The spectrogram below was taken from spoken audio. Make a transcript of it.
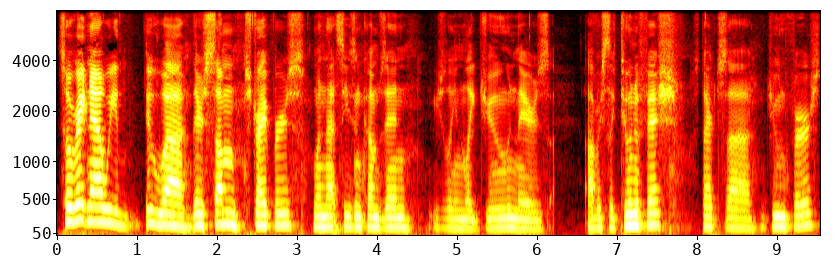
So right now we do. Uh, there's some stripers when that season comes in usually in late June. There's obviously tuna fish starts uh, June 1st.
